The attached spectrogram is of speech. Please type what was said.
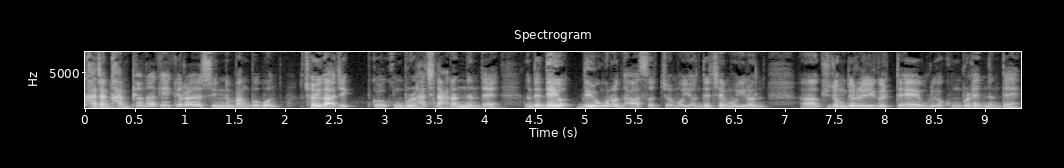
가장 간편하게 해결할 수 있는 방법은 저희가 아직 그 공부를 하진 않았는데 근데 내용, 내용으로 나왔었죠. 뭐 연대채무 뭐 이런 어, 규정들을 읽을 때 우리가 공부를 했는데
